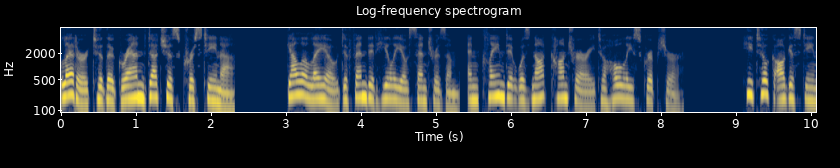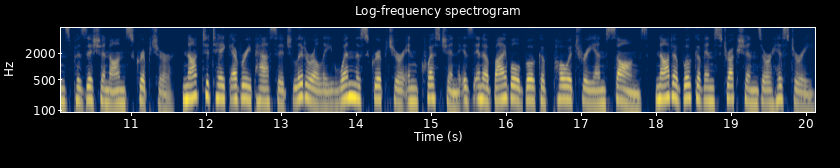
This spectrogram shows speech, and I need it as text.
letter to the Grand Duchess Christina, Galileo defended heliocentrism, and claimed it was not contrary to Holy Scripture. He took Augustine's position on Scripture, not to take every passage literally when the Scripture in question is in a Bible book of poetry and songs, not a book of instructions or history.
